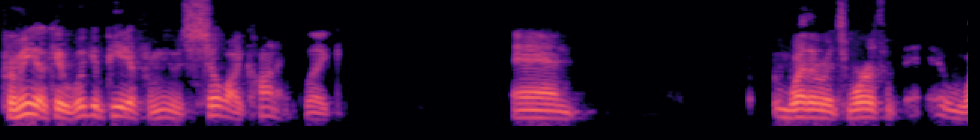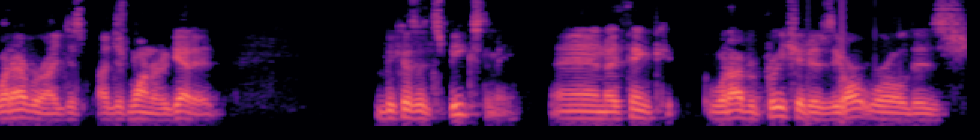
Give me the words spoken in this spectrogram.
for me, okay, Wikipedia for me was so iconic. Like and whether it's worth whatever, I just I just wanted to get it because it speaks to me. And I think what I've appreciated is the art world is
